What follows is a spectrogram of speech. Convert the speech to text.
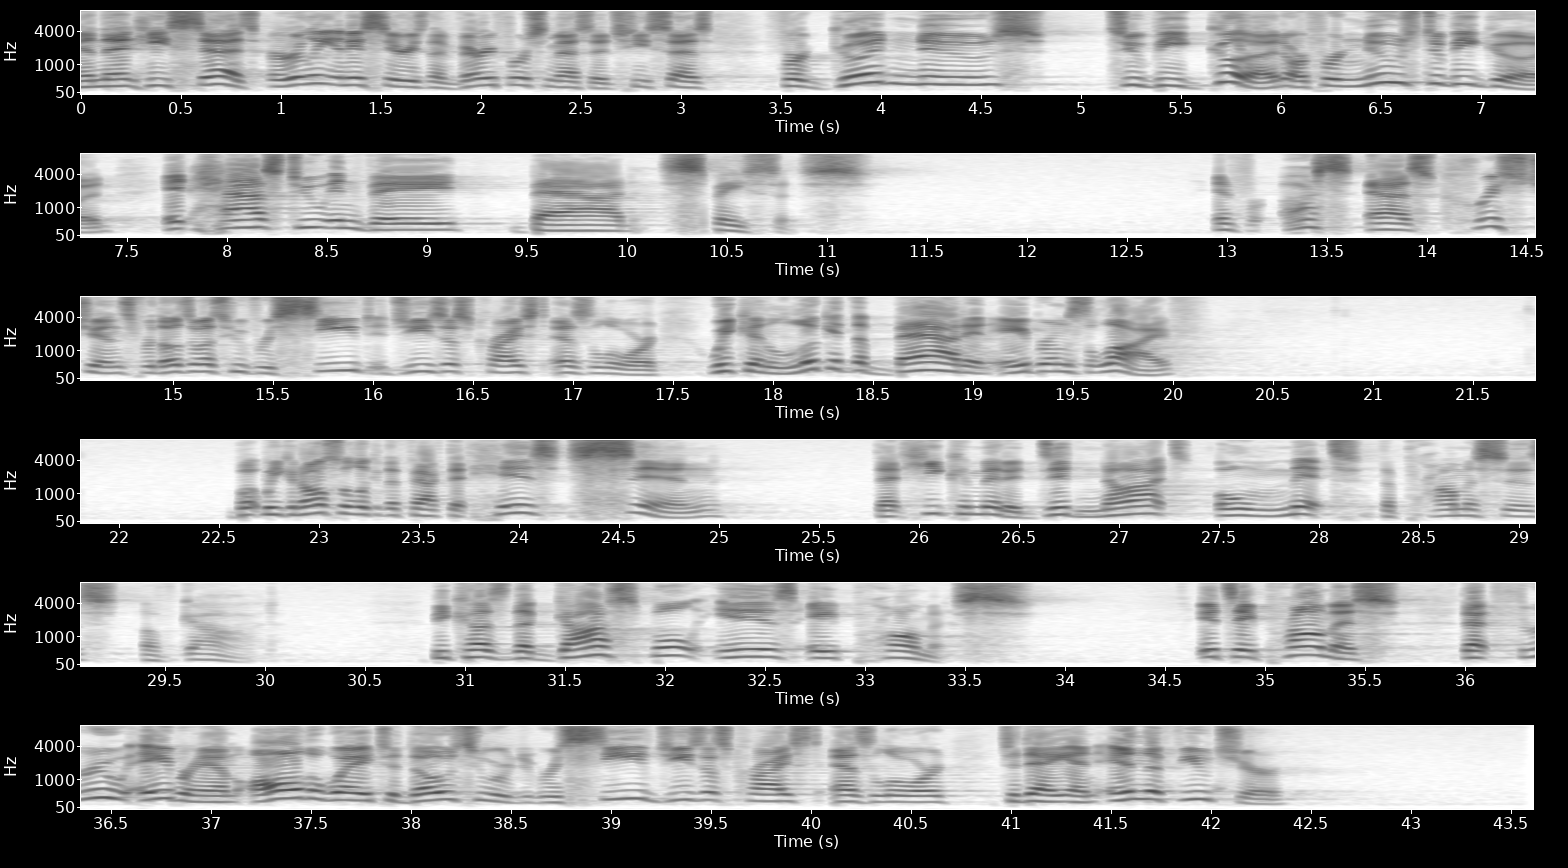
and then he says, early in his series, the very first message, he says, for good news to be good, or for news to be good, it has to invade bad spaces. And for us as Christians, for those of us who've received Jesus Christ as Lord, we can look at the bad in Abram's life, but we can also look at the fact that his sin that he committed did not omit the promises of God. Because the gospel is a promise. It's a promise that through Abraham, all the way to those who receive Jesus Christ as Lord today and in the future,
